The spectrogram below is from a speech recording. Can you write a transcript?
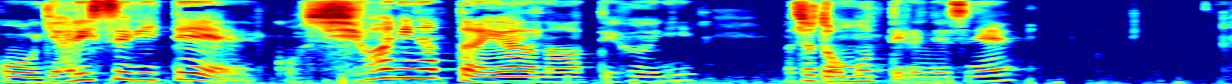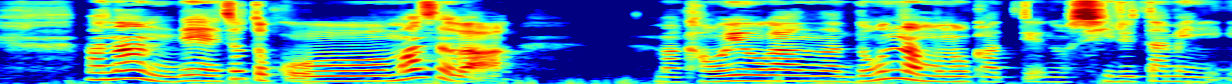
こうやりすぎて、こうシワになったら嫌だなっていうふうに、まあちょっと思ってるんですね。まあなんで、ちょっとこう、まずは、まあ顔用がどんなものかっていうのを知るために、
